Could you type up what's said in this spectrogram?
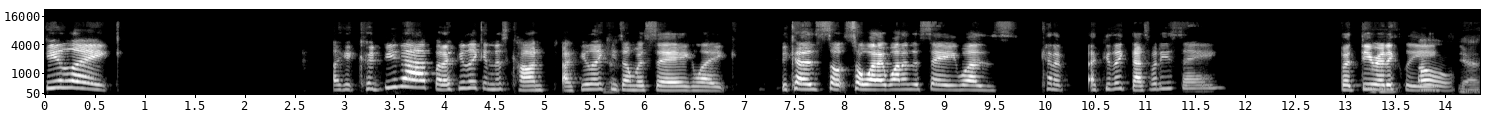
feel like like it could be that, but I feel like in this con I feel like Yeah. he's almost saying like because so so what I wanted to say was kind of I feel like that's what he's saying. But mm-hmm. theoretically, oh. yeah,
